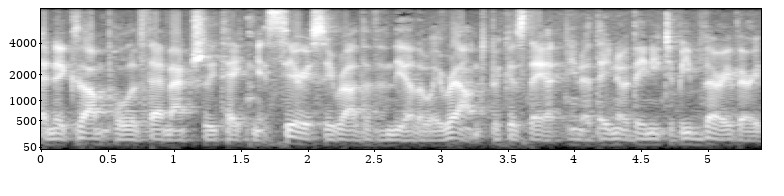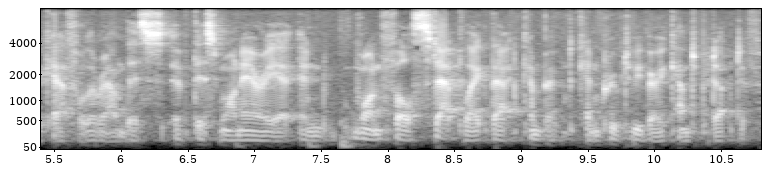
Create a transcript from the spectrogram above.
an example of them actually taking it seriously rather than the other way around, because they you know they know they need to be very very careful around this of this one area, and one false step like that can can, can prove to be very counterproductive.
